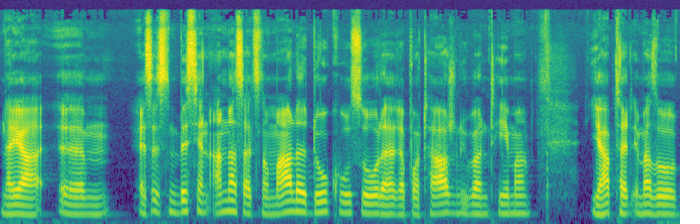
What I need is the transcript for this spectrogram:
naja, ähm, es ist ein bisschen anders als normale Dokus so oder Reportagen über ein Thema. Ihr habt halt immer so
